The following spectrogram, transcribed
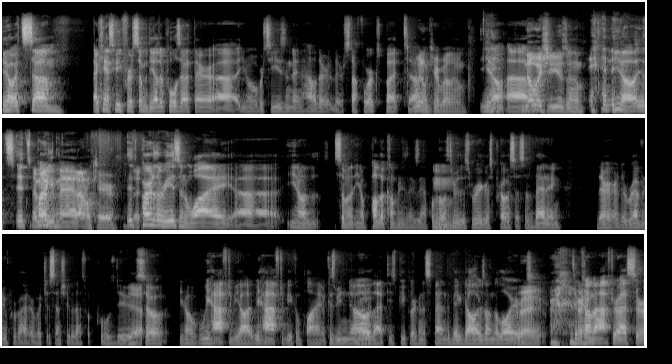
you know, it's um, I can't speak for some of the other pools out there, uh, you know, overseas and, and how their their stuff works, but um, we don't care about them. You know, um, no issue using them. And you know, it's it's They might get mad. I don't care. it's part of the reason why uh, you know some of the, you know public companies, an example, go Mm. through this rigorous process of vetting their their revenue provider, which essentially that's what pools do. Yeah. So you know, we have to be audit, we have to be compliant because we know Right. that these people are going to spend the big dollars on the lawyers right. right, to come after us or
